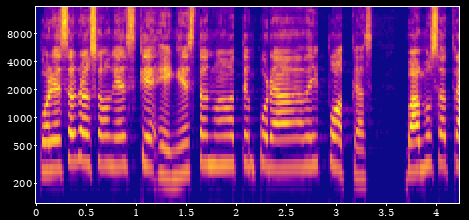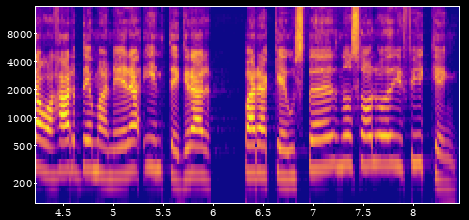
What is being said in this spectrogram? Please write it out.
Por esa razón es que en esta nueva temporada del podcast vamos a trabajar de manera integral para que ustedes no solo edifiquen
